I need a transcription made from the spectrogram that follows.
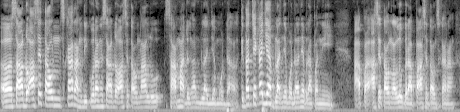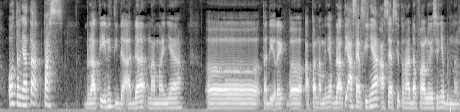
uh, saldo aset tahun sekarang dikurangi saldo aset tahun lalu sama dengan belanja modal. Kita cek aja belanja modalnya berapa nih. Apa aset tahun lalu berapa aset tahun sekarang. Oh, ternyata pas. Berarti ini tidak ada namanya uh, tadi uh, apa namanya? Berarti asersinya asersi terhadap valuasinya benar.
